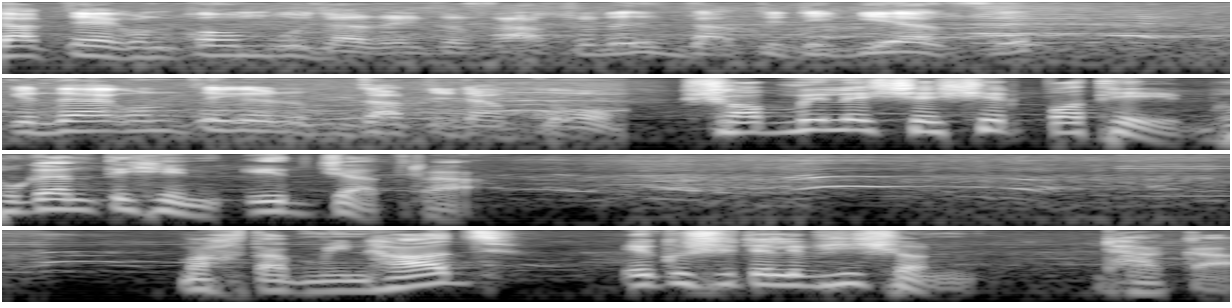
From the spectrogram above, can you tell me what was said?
যাত্রী এখন কম বোঝা যাইতেছে। আসলে যাত্রী ঠিকই আছে কিন্তু এখন থেকে যাত্রীটা কম। সব মিলে শেষের পথে ভোগান্তিহীন ঈদ যাত্রা। মাহতাব মিনহাজ একুশে টেলিভিশন ঢাকা।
